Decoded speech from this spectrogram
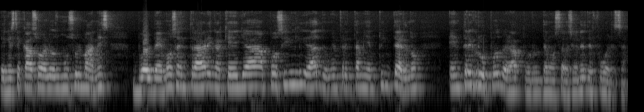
en este caso, a los musulmanes, volvemos a entrar en aquella posibilidad de un enfrentamiento interno entre grupos, ¿verdad? Por demostraciones de fuerza.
